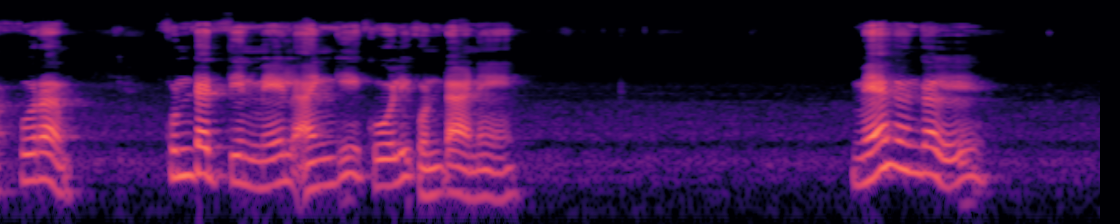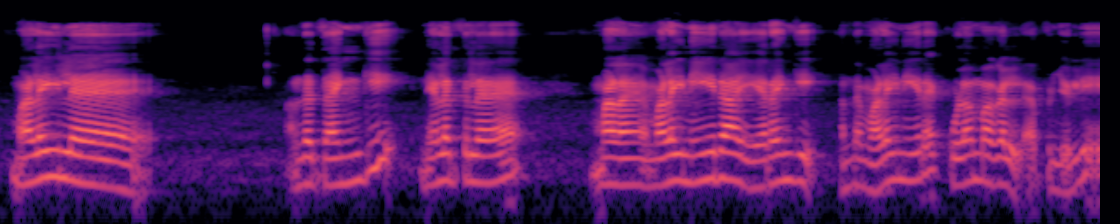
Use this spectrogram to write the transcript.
அப்புறம் குண்டத்தின் மேல் அங்கி கோழி கொண்டானே. மேகங்கள் மலையில் அந்த தங்கி நிலத்தில் மழை மழை நீராக இறங்கி அந்த மழை நீரை குளமகள் அப்படின்னு சொல்லி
